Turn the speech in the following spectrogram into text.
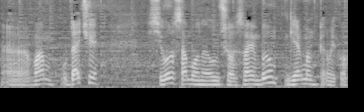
э, вам удачи, Всего самого наилучшего. С вами был Герман Пермяков.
